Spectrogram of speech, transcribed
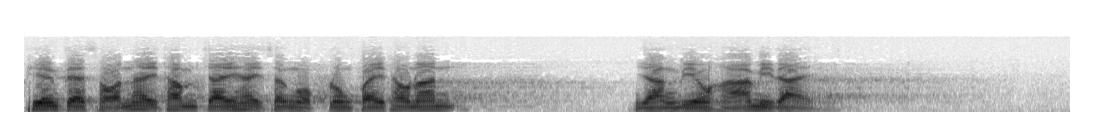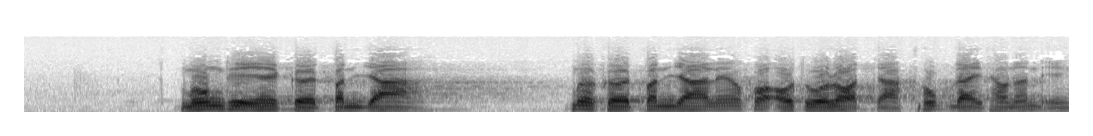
เพียงแต่สอนให้ทำใจให้สงบลงไปเท่านั้น อย่างเดียวหามีได้ มุ่งที่ให้เกิดปัญญา เมื่อเกิดปัญญาแล้วก็เอาตัวรอดจากทุกข์ได้เท่านั้นเอง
